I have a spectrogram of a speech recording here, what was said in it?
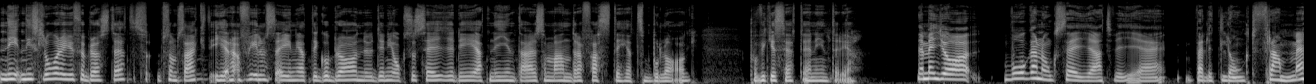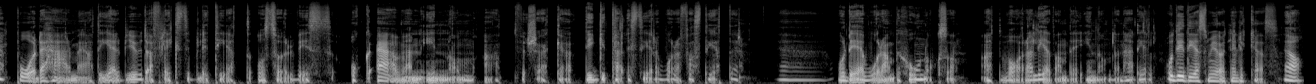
Ni, ni slår er ju för bröstet, som sagt. I er film säger ni att det går bra nu. Det ni också säger det är att ni inte är som andra fastighetsbolag. På vilket sätt är ni inte det? Nej, men jag vågar nog säga att vi är väldigt långt framme på det här med att erbjuda flexibilitet och service och även inom att försöka digitalisera våra fastigheter. Eh, och det är vår ambition också, att vara ledande inom den här delen. Och det är det som gör att ni lyckas? Ja.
